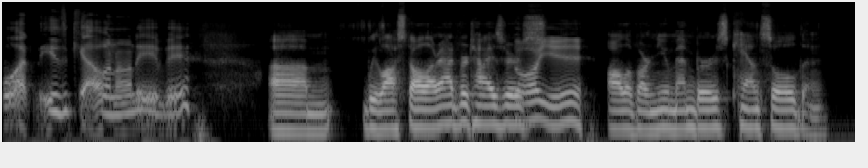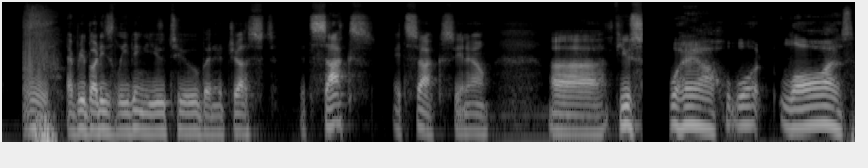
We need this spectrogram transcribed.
What is going on here, man? Um, we lost all our advertisers. Oh yeah. All of our new members canceled, and everybody's leaving YouTube, and it just it sucks. It sucks, you know. Uh, few. Wow, what lies!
